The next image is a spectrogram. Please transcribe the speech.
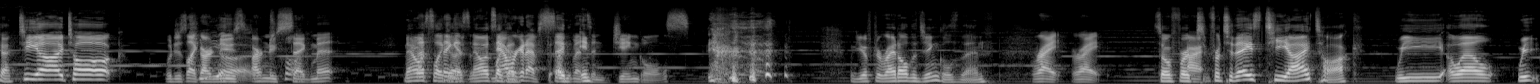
Okay. TI talk. Which is like our new our new fuck. segment. Now That's it's like thing a, is, now it's now like we're a- gonna have an segments in- and jingles. you have to write all the jingles then. Right, right. So for All t- for today's TI talk, we oh, well we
